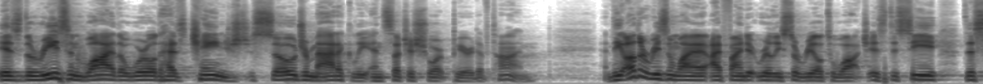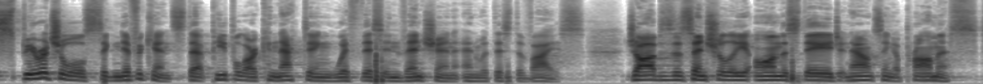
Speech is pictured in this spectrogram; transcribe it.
is the reason why the world has changed so dramatically in such a short period of time. The other reason why I find it really surreal to watch is to see the spiritual significance that people are connecting with this invention and with this device. Jobs is essentially on the stage announcing a promise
